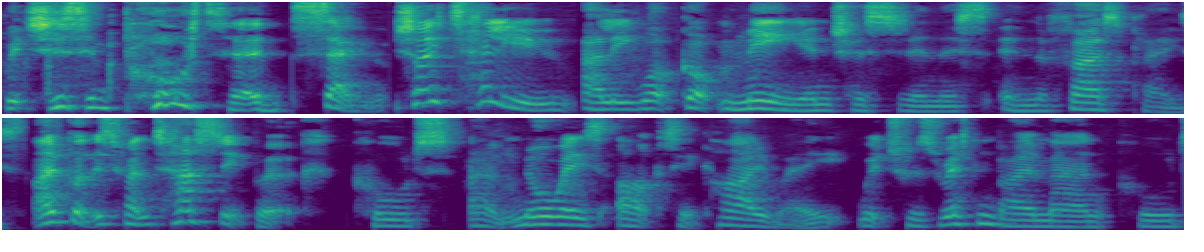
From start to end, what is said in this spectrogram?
which is important. So, shall I tell you, Ali, what got me interested in this in the first place? I've got this fantastic book called um, Norway's Arctic Highway, which was written by a man called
